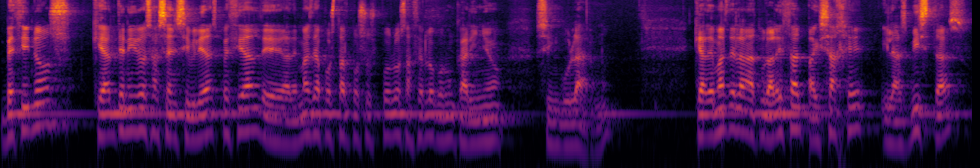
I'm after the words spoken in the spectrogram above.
Vecinos que han tenido esa sensibilidad especial de, además de apostar por sus pueblos, hacerlo con un cariño singular. Que además de la naturaleza, el paisaje y las vistas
